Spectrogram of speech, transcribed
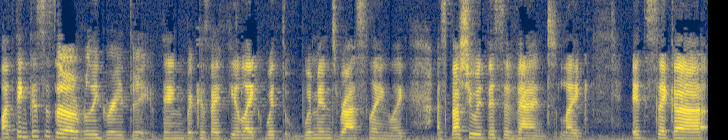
Well, I think this is a really great th- thing because I feel like with women's wrestling, like especially with this event, like it's like a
